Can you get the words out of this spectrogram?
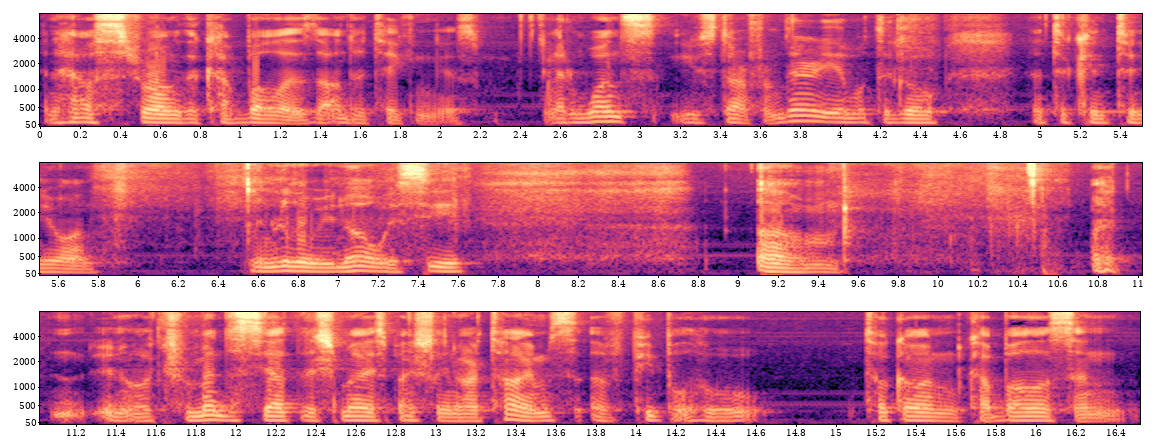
and how strong the Kabbalah is, the undertaking is. And once you start from there, you're able to go and to continue on. And really, we know, we see, um, a, you know, a tremendous siyat d'shmai, especially in our times, of people who took on Kabbalahs and,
